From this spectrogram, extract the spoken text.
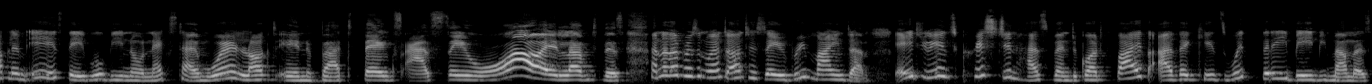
problem is there will be no next time. We're locked in, but thanks. I say, wow, I loved this. Another person went on to say, reminder, Adrienne's Christian husband got five other kids with three baby mamas.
